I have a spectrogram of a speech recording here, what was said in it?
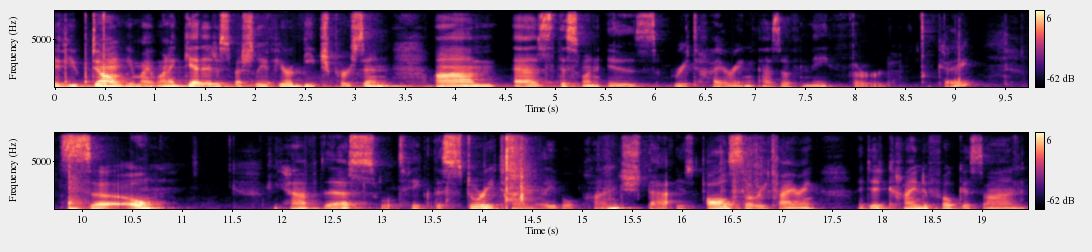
If you don't, you might want to get it, especially if you're a beach person, um, as this one is retiring as of May 3rd. Okay. So we have this. We'll take the story time label punch. That is also retiring. I did kind of focus on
